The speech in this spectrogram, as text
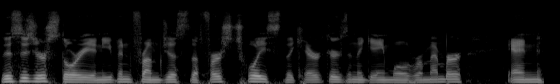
This is your story, and even from just the first choice, the characters in the game will remember and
